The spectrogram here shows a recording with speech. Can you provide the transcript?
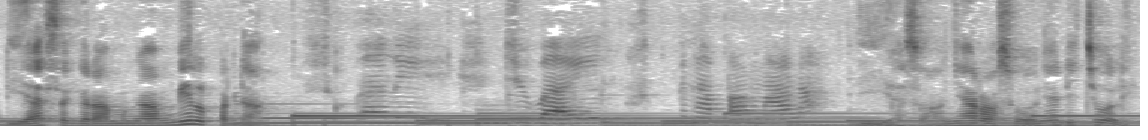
Dia segera mengambil pedang. Dari Jubair kenapa marah? Iya, soalnya Rasulnya diculik.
